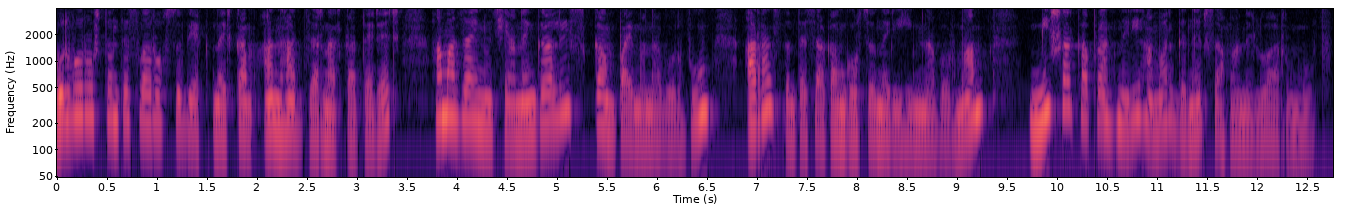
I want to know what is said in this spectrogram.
որ որոշ տնտեսվարող սուբյեկտներ կամ անհատ ձեռնարկատերեր համաձայնության են գալիս կամ պայմանավորվում առանց տնտեսական գործոնների հիմնավորման մի շարք ապրանքների համար գներ սահմանելու առումով։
